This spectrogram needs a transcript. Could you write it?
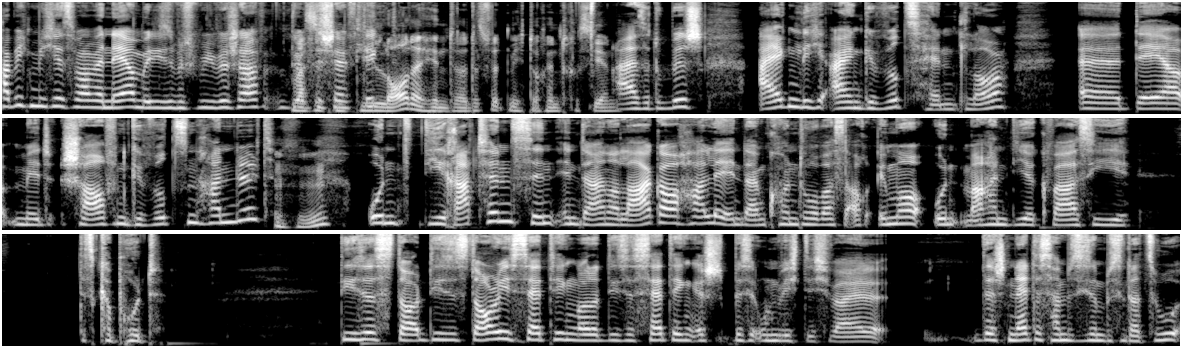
habe ich mich jetzt mal näher mit diesem Spiel beschaff- Was ist denn die beschäftigt. Lore dahinter? Das wird mich doch interessieren. Also du bist eigentlich ein Gewürzhändler äh, der mit scharfen Gewürzen handelt. Mhm. Und die Ratten sind in deiner Lagerhalle, in deinem Konto, was auch immer, und machen dir quasi das kaputt. Dieses, Sto dieses Story-Setting oder dieses Setting ist ein bisschen unwichtig, weil das ist nett, das haben sie sich so ein bisschen dazu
